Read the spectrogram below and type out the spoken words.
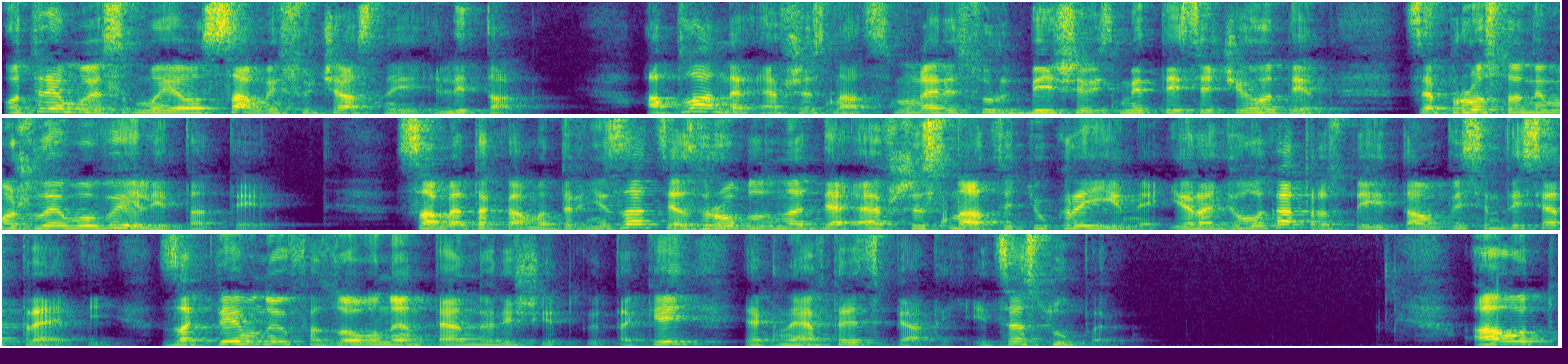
отримуємо самий сучасний літак. А планер F-16 має ресурс більше 8 тисяч годин. Це просто неможливо вилітати. Саме така модернізація зроблена для F-16 України, і радіолокатор стоїть там 83-й з активною фазованою антенною решіткою, такий, як на F-35. І це супер. А от,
